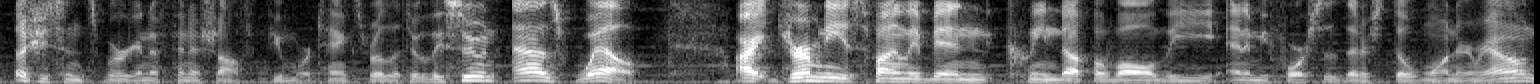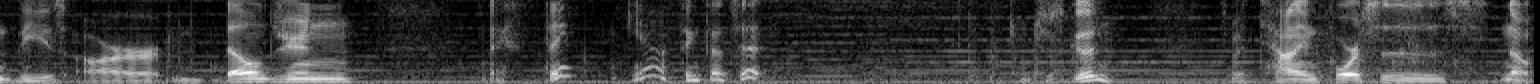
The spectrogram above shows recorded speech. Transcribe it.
especially since we're going to finish off a few more tanks relatively soon as well. All right, Germany has finally been cleaned up of all the enemy forces that are still wandering around. These are Belgian, I think, yeah, I think that's it, which is good. Some Italian forces, no,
